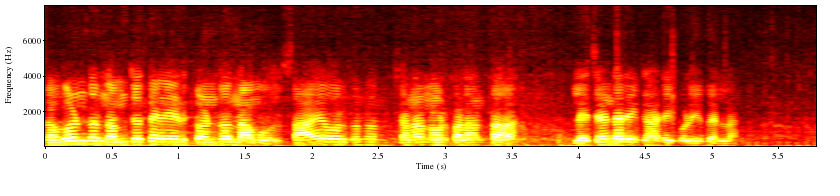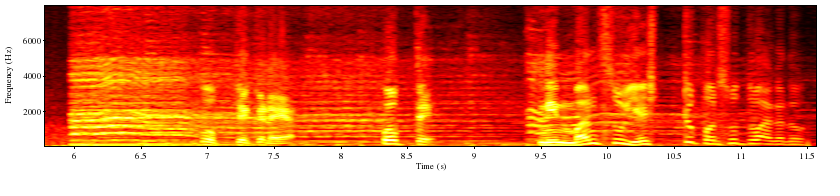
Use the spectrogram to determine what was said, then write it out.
ತಗೊಂಡು ನಮ್ಮ ಜೊತೆ ಹಿಡ್ಕೊಂಡು ನಾವು ಸಾಯೋವರೆಗೂ ಚೆನ್ನಾಗಿ ನೋಡ್ಕೊಳ್ಳೋ ಅಂತ ಲೆಜೆಂಡರಿ ಗಾಡಿಗಳು ಇವೆಲ್ಲ. ಒಪ್ತೆ ಕಡೆ, ಒಪ್ತೆ. ನಿನ್ ಮನ್ಸು ಎಷ್ಟು ಪರಿಶುದ್ಧವಾಗದು.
